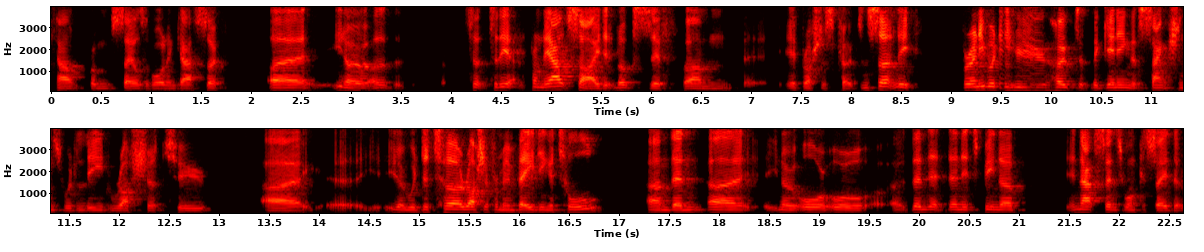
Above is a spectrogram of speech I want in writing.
account from sales of oil and gas. So uh, you know. Uh, to, to, the from the outside, it looks as if um, if Russia's coped, and certainly for anybody who hoped at the beginning that sanctions would lead Russia to uh, you know, would deter Russia from invading at all, um, then uh, you know, or or uh, then then it's been a in that sense one could say that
